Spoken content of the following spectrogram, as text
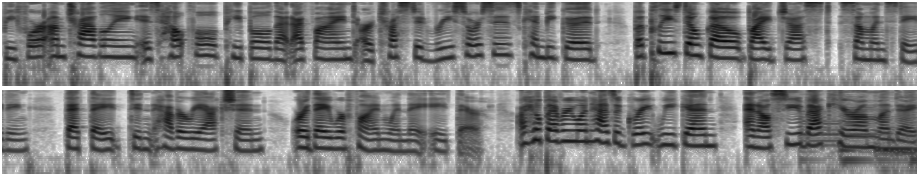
before I'm traveling is helpful. People that I find are trusted resources can be good. But please don't go by just someone stating that they didn't have a reaction or they were fine when they ate there. I hope everyone has a great weekend, and I'll see you back here on Monday.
